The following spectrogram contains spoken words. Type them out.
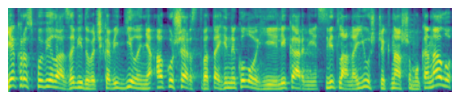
Як розповіла завідувачка відділення акушерства та гінекології лікарні Світлана Ющик нашому каналу,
